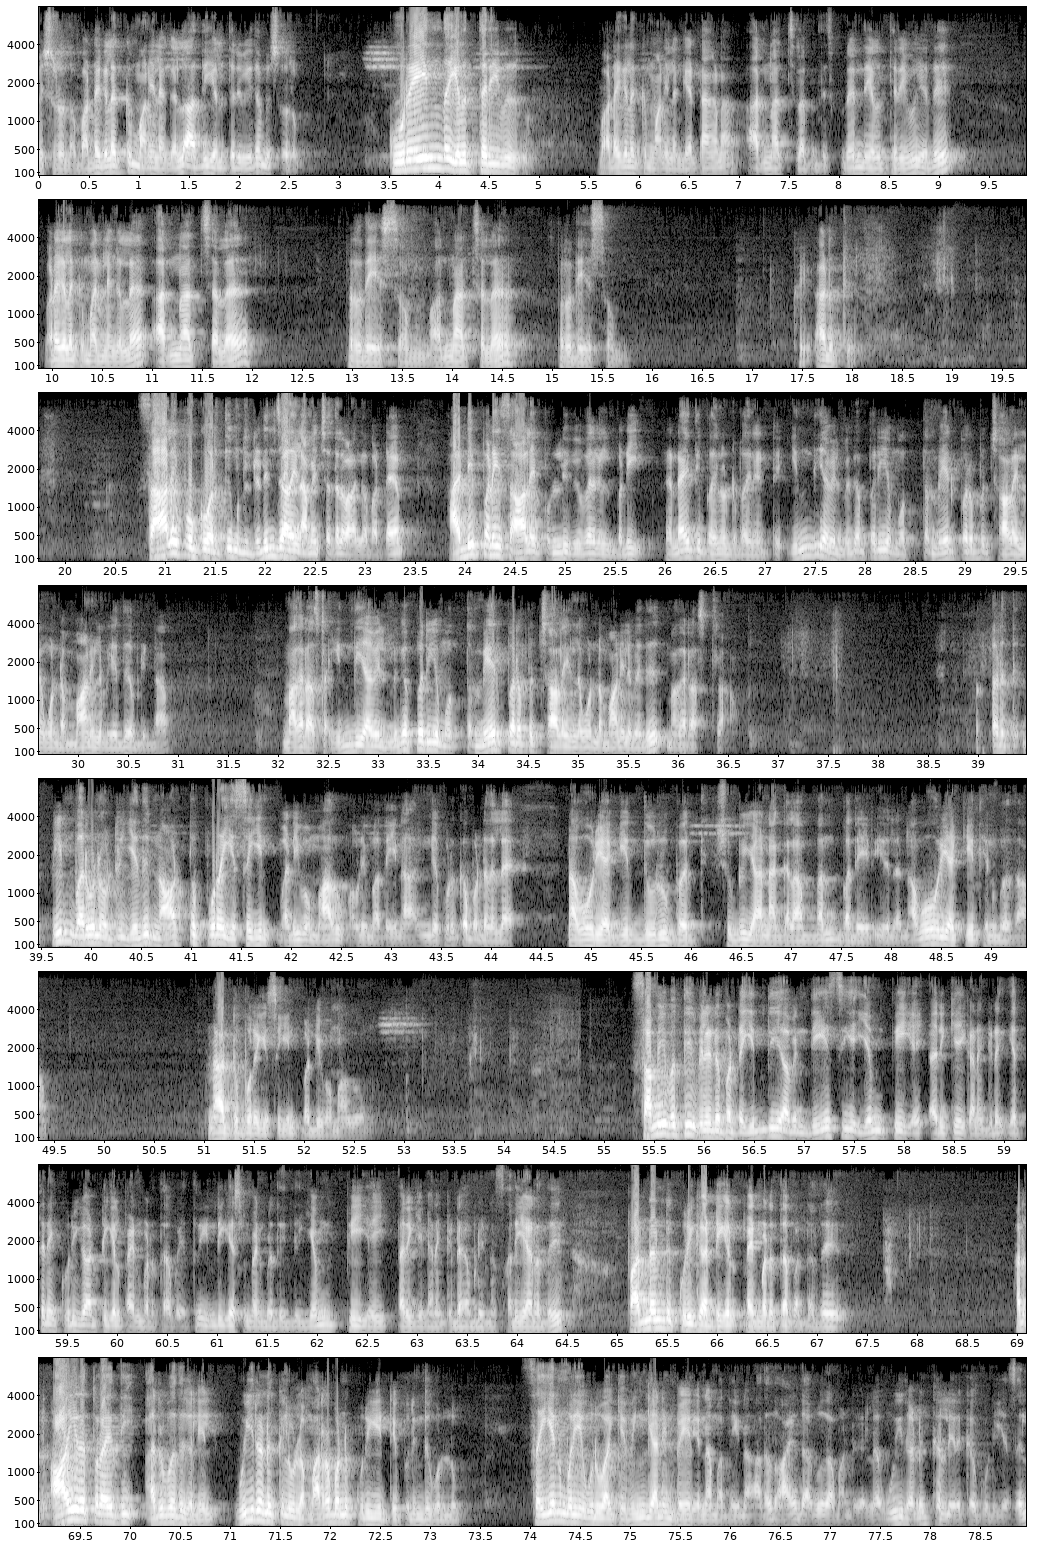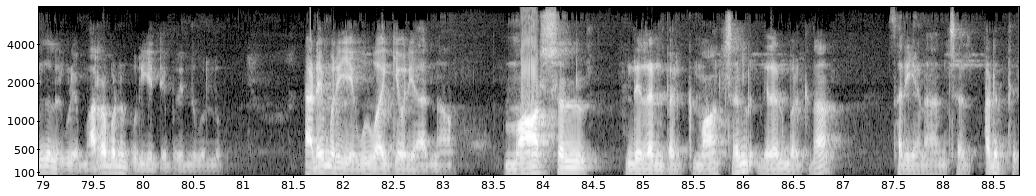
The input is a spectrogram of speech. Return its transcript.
மிசோரம் தான். வடகிழக்கு மாநிலங்களில் அதி எழுத்தறிவு விகிதம் மிசோரம். குறைந்த எழுத்தறிவு வடகிழக்கு மாநிலம் கேட்டாங்கன்னா அருணாச்சல பிரதேஷ். குறைந்த எழுத்தறிவு எது? வடகிழக்கு மாநிலங்களில் அருணாச்சல பிரதேசம். அருணாச்சல பிரதேசம். அடுத்து. சாலை போக்குவரத்து மற்றும் நெடுஞ்சாலைகள் அமைச்சத்தில் வழங்கப்பட்ட அடிப்படை சாலை புள்ளி விவரங்களின்படி ரெண்டாயிரத்தி பதினொன்று பதினெட்டு இந்தியாவில் மிகப்பெரிய மொத்த மேற்பரப்பு சாலையில் கொண்ட மாநிலம் எது அப்படின்னா மகாராஷ்டிரா. இந்தியாவில் மிகப்பெரிய மொத்த மேற்பரப்பு சாலைகளை கொண்ட மாநிலம் எது? மகாராஷ்டிரா. அடுத்து பின் வருவனவற்றில் எது நாட்டுப்புற இசையின் வடிவம் ஆகும் அப்படின்னு பார்த்தீங்கன்னா இங்கே கொடுக்கப்பட்டதில் நவோரியா கீத் துருபத் சுபியானா கலாம் பந்த் பதேர். இதுல நவோரியா கீத் என்பதுதான் நாட்டுப்புற இசையின் வடிவமாகும். சமீபத்தில் வெளியிடப்பட்ட இந்தியாவின் தேசிய எம்பிஐ அறிக்கையை கணக்கிட எத்தனை குறிகாட்டிகள் பயன்படுத்த எத்தனை இண்டிகேஷன் பயன்படுத்த இந்த எம்பிஐ அறிக்கை கணக்கிட அப்படின்னு சரியானது பன்னெண்டு குறிகாட்டிகள் பயன்படுத்தப்பட்டது. அடுத்து ஆயிரத்தி தொள்ளாயிரத்தி அறுபதுகளில் உயிரணுக்கில் உள்ள மரபணு குறியீட்டை புரிந்து கொள்ளும் செயல்முறையை உருவாக்கிய விஞ்ஞானின் பெயர் என்ன பார்த்தீங்கன்னா அதாவது ஆயிரத்தி அறுபதாம் ஆண்டுகளில் உயிரணுக்கள் இருக்கக்கூடிய செல்கள் இருக்கக்கூடிய மரபணு குறியீட்டை புரிந்து கொள்ளும் நடைமுறையை உருவாக்கியவர் யாருன்னா மார்ஷல் நிரன்பர்க் மார்ஷல் நிரன்பர்க் தான் சரியான ஆன்சர். அடுத்து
